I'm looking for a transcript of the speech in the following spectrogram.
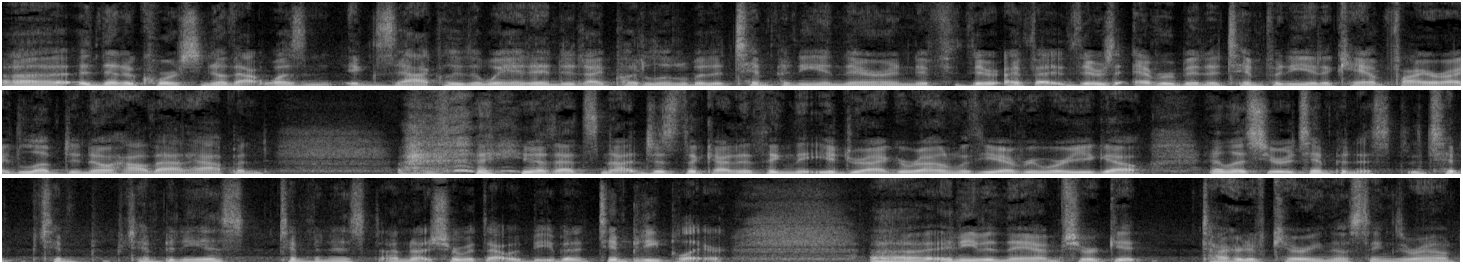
uh, and then of course you know that wasn't exactly the way it ended. I put a little bit of timpani in there. And if there if there's ever been a timpani at a campfire i'd love to know how that happened you know, that's not just the kind of thing that you drag around with you everywhere you go, unless you're a timpanist, a tim, tim, timpanist, timpanist. I'm not sure what that would be, but a timpani player. Uh, and even they, I'm sure, get tired of carrying those things around.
